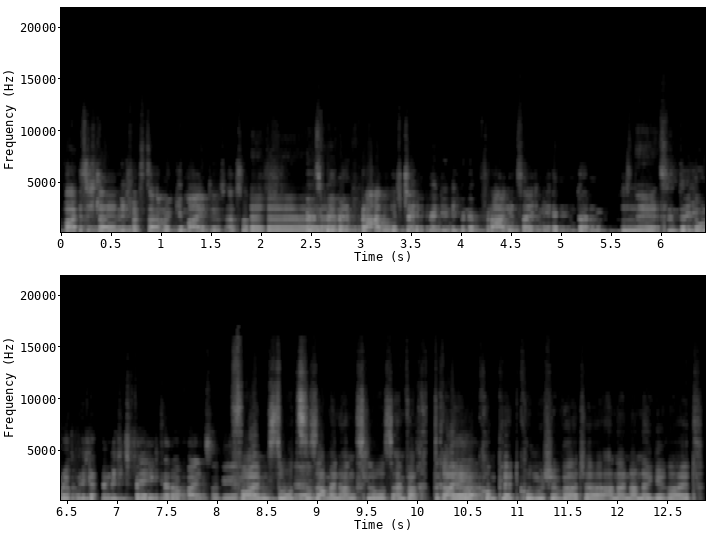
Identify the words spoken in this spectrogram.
Weiß ich leider nicht, was damit gemeint ist. Also, äh, wenn wir Fragen gestellt werden, die nicht mit einem Fragezeichen enden, dann nee. sind der Jonas nicht, nicht fähig, darauf einzugehen. Vor allem so ja. zusammenhangslos, einfach drei ja. komplett komische Wörter aneinandergereiht.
